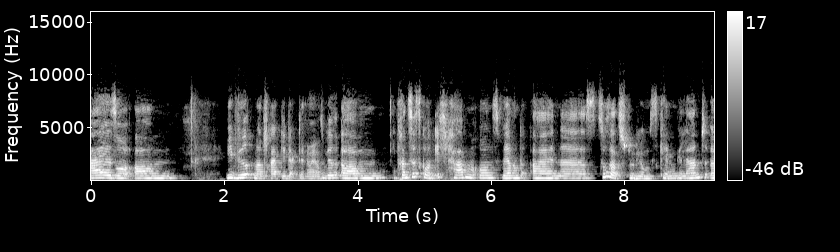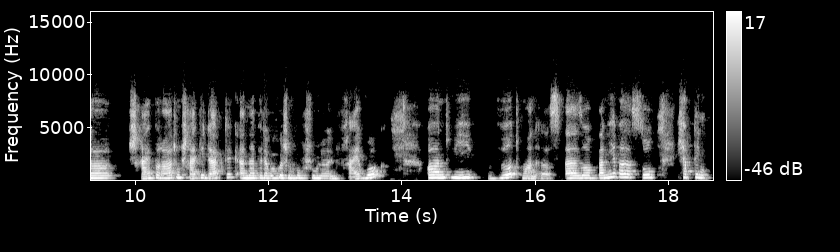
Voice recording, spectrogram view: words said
Also, ähm, wie wird man Schreibdidaktikerin? Also wir, ähm, Franziska und ich haben uns während eines Zusatzstudiums kennengelernt, äh, Schreibberatung, Schreibdidaktik an der Pädagogischen Hochschule in Freiburg. Und wie wird man es? Also bei mir war es so, ich habe den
